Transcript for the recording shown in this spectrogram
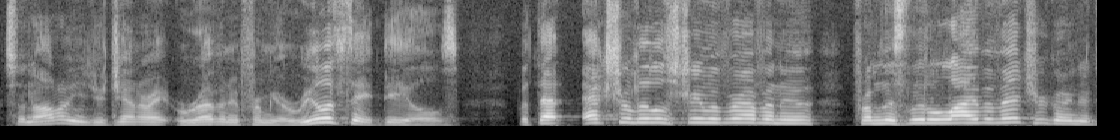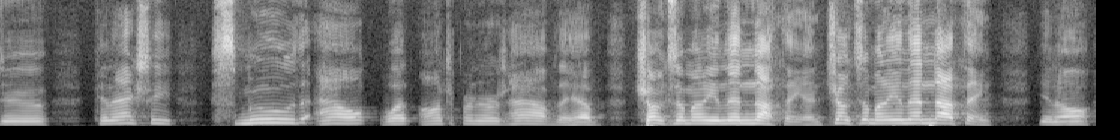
So not only do you generate revenue from your real estate deals, but that extra little stream of revenue from this little live event you're going to do can actually smooth out what entrepreneurs have. They have chunks of money and then nothing, and chunks of money and then nothing. You know,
